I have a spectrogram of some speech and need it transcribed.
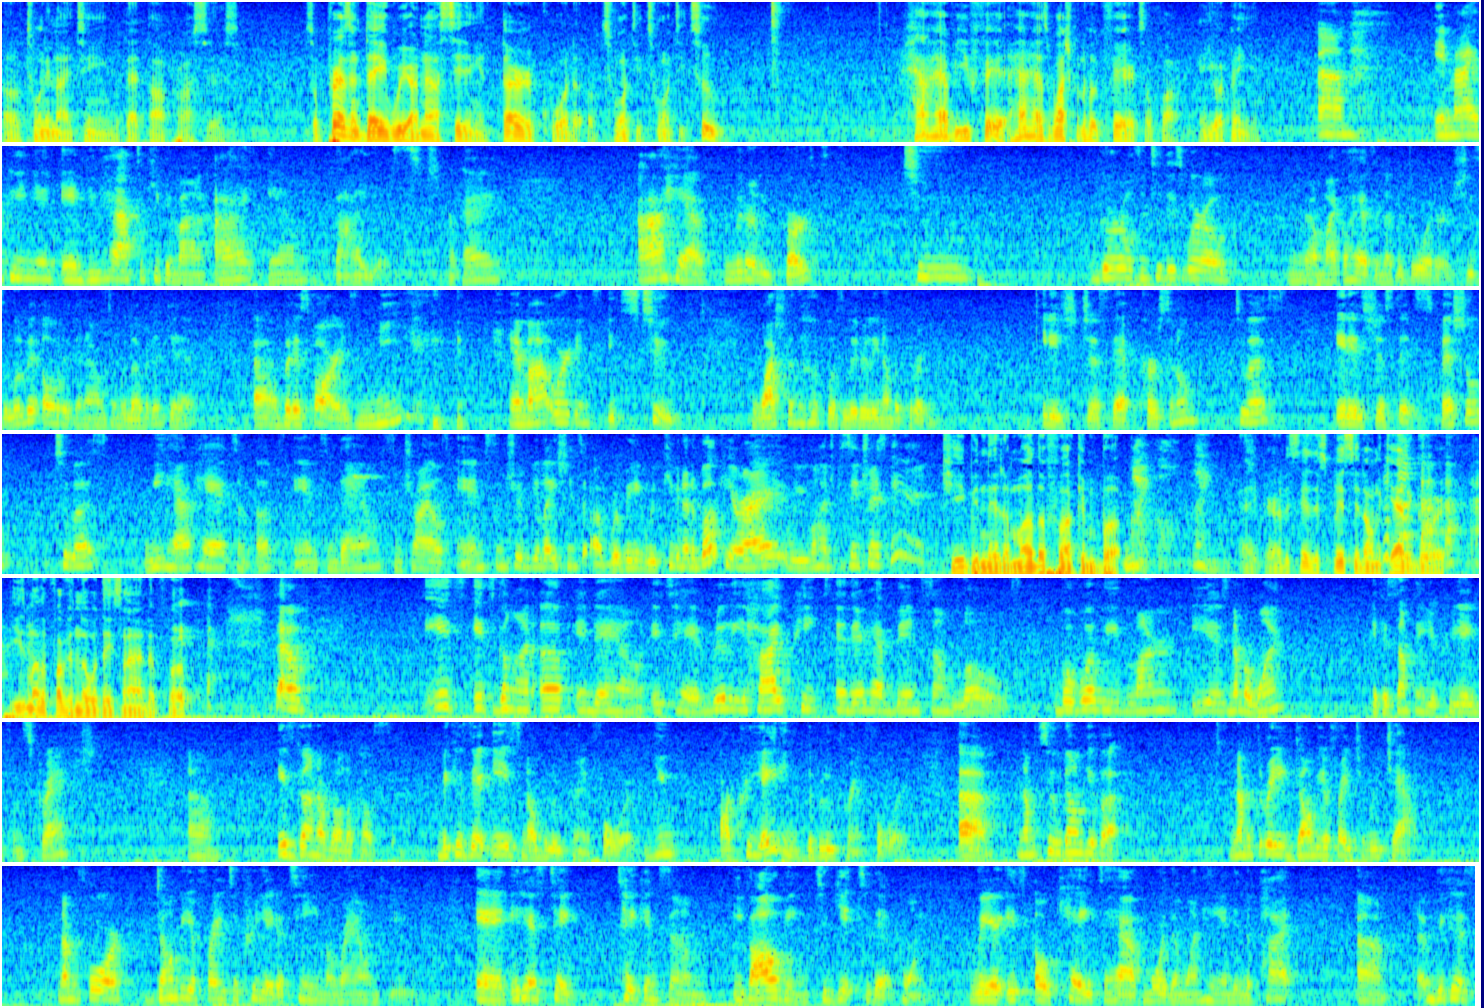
of 2019 with that thought process. So present day, we are now sitting in third quarter of 2022. How have you fared? How has Watch for the Hook fared so far, in your opinion? Um, in my opinion, and you have to keep in mind, I am biased. Okay, I have literally birthed two girls into this world. Now, Michael has another daughter. She's a little bit older than I was, and we love her to death. Uh, but as far as me and my organs, it's two. Watch for the Hook was literally number three. It is just that personal to us. It is just that special to us. We have had some ups and some downs, some trials and some tribulations. Uh, we're being we're keeping it a book here, right? We 100% transparent. Keeping it a motherfucking book. Michael, language. Hey, girl, this says explicit on the category. These motherfuckers know what they signed up for. So it's it's gone up and down. It's had really high peaks and there have been some lows. But what we've learned is number one, if it's something you're creating from scratch, um, it's gonna roller coaster. because there is no blueprint for it. You are creating the blueprint for it. Uh, number two, don't give up. Number three, don't be afraid to reach out. Number four, don't be afraid to create a team around you. And it has take, taken some evolving to get to that point where it's okay to have more than one hand in the pot. Um, because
